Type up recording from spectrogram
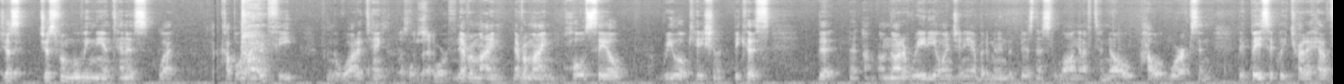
I Just, see. just from moving the antennas, what, a couple hundred feet from the water tank? Less than that. Score feet. Never mind, never mind wholesale relocation, because the, uh, I'm, I'm not a radio engineer, but I've been in the business long enough to know how it works, and they basically try to have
